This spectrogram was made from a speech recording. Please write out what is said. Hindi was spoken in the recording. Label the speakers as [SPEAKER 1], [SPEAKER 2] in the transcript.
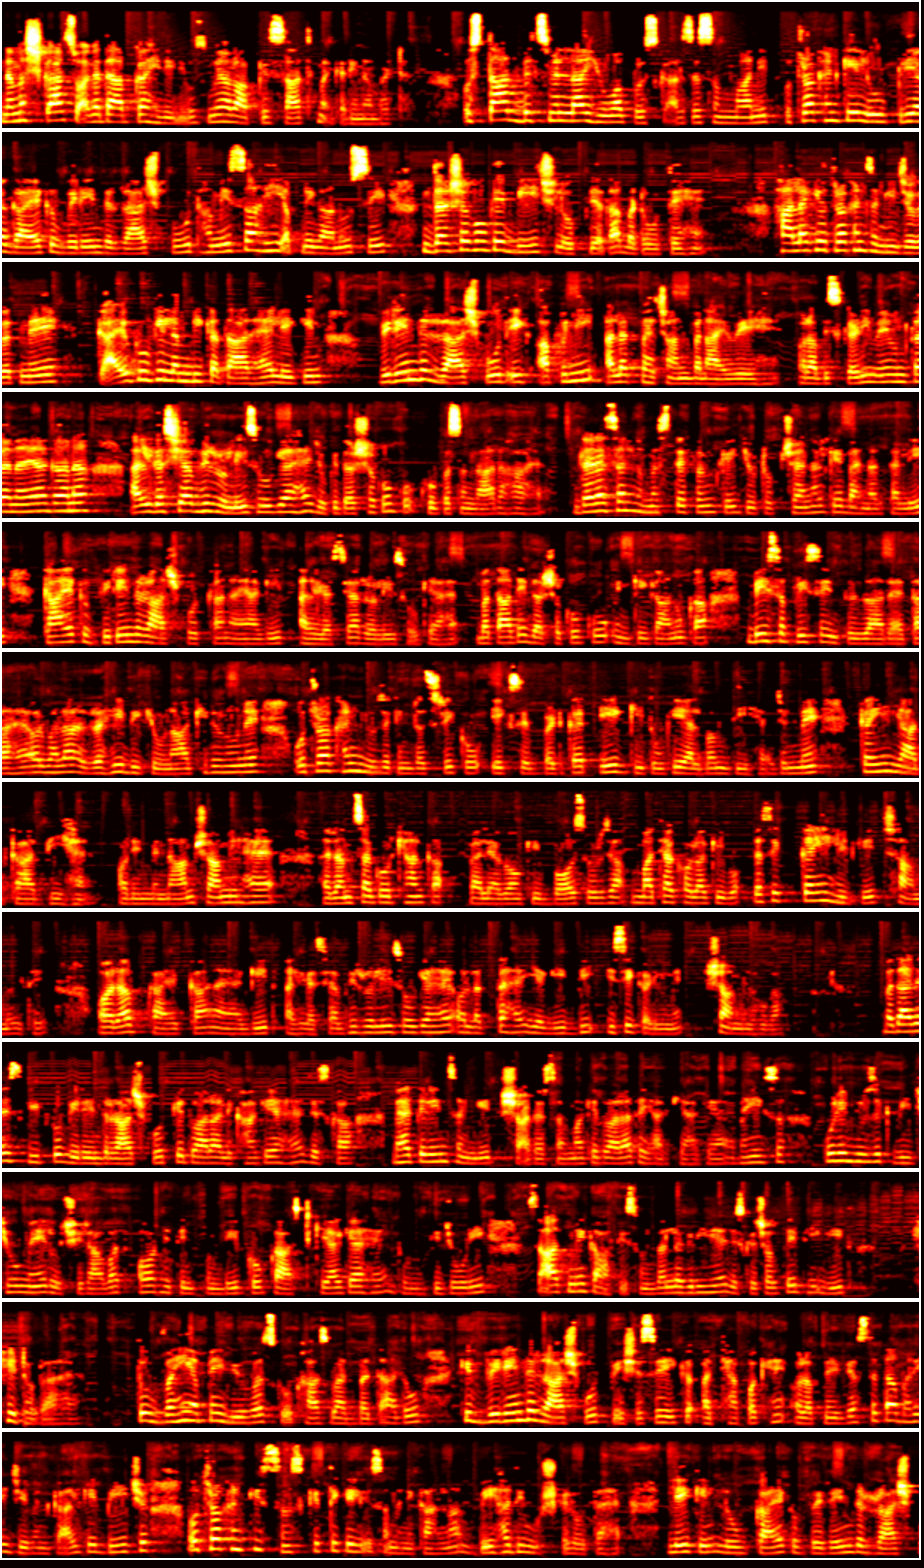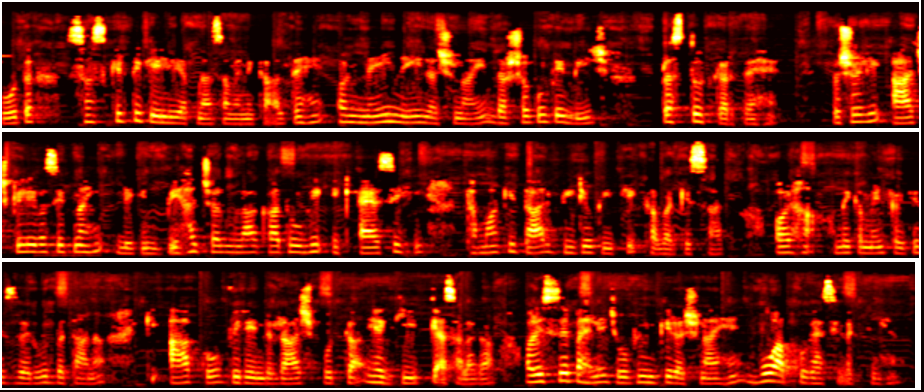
[SPEAKER 1] नमस्कार, स्वागत है आपका हिंदी न्यूज़ में और आपके साथ मैं करीना भट्ट। उस्ताद बिस्मिल्ला युवा पुरस्कार से सम्मानित उत्तराखंड के लोकप्रिय गायक वीरेंद्र राजपूत हमेशा ही अपने गानों से दर्शकों के बीच लोकप्रियता बटोरते हैं। हालाँकि उत्तराखंड संगीत जगत में गायकों की लंबी कतार है, लेकिन वीरेंद्र राजपूत एक अपनी अलग पहचान बनाए हुए हैं। और अब इस कड़ी में उनका नया गाना अलगसिया भी रिलीज़ हो गया है, जो कि दर्शकों को खूब पसंद आ रहा है। दरअसल नमस्ते फ़िल्म के यूट्यूब चैनल के बैनर तले गायक वीरेंद्र राजपूत का नया गीत अलगसिया रिलीज़ हो गया है। बता दें, दर्शकों को इनके गानों का बेसब्री से इंतज़ार रहता है, और भला रही भी क्यों ना? आखिर उन्होंने उत्तराखंड म्यूज़िक इंडस्ट्री को एक से बढ़कर एक गीतों की एल्बम दी है, जिनमें कई यादगार भी हैं। और इनमें नाम शामिल है रमसा गोरख्यान का पहले गाँव की बॉस ऊर्जा, माथ्या खोला की बॉस जैसे कई हिट गीत शामिल थे। और अब गायक का नया गीत अलगसिया भी रिलीज़ हो गया है और लगता है यह गीत भी इसी कड़ी में शामिल होगा। बता दें, इस गीत को वीरेंद्र राजपूत के द्वारा लिखा गया है, जिसका बेहतरीन संगीत सागर शर्मा के द्वारा तैयार किया गया है। वहीं इस पूरे म्यूज़िक वीडियो में रुचि रावत और नितिन पुंडीर को कास्ट किया गया है। दोनों की जोड़ी साथ में काफ़ी सुंदर लग रही है, जिसके चलते भी गीत हिट हो रहा है। तो वहीं अपने व्यूवर्स को खास बात बता दो कि वीरेंद्र राजपूत पेशे से एक अध्यापक हैं और अपने व्यस्तता भरे जीवन काल के बीच उत्तराखंड की संस्कृति के लिए समय निकालना बेहद ही मुश्किल होता है। लेकिन लोग गायक वीरेंद्र राजपूत संस्कृति के लिए अपना समय निकालते हैं और नई नई रचनाएँ दर्शकों के बीच प्रस्तुत करते हैं। तो चलिए, आज के लिए बस इतना ही। लेकिन बेहद जल्द मुलाकात होगी एक ऐसे ही धमाकेदार वीडियो गीत की खबर के साथ। और हाँ हमें कमेंट करके ज़रूर बताना कि आपको वीरेंद्र राजपूत का यह गीत कैसा लगा। और इससे पहले जो भी उनकी रचनाएँ हैं, वो आपको कैसी लगती हैं?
